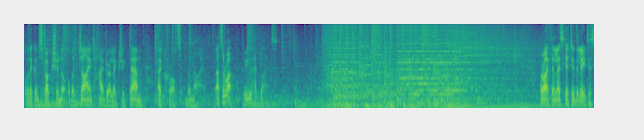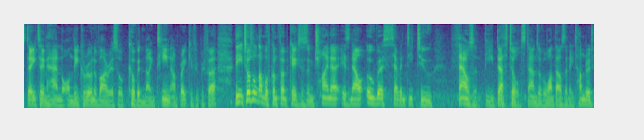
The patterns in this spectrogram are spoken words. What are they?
over the construction of a giant hydroelectric dam across the Nile. That's a run through your headlines. All right, then let's get you the latest data in hand on the coronavirus or COVID-19 outbreak, if you prefer. The total number of confirmed cases in China is now over 72,000. The death toll stands over 1,800.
